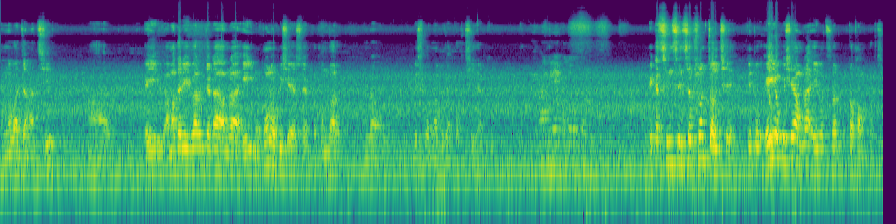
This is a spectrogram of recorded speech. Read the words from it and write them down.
ধন্যবাদ জানাচ্ছি। আর এই আমাদের এইবার যেটা আমরা এই নতুন অফিসে এসে প্রথমবার আমরা বিশ্বকর্মা পূজা করছি আর কি। এটা সিন্স ইনসেপশন চলছে কিন্তু এই অফিসে আমরা এই বছর প্রথম করছি।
